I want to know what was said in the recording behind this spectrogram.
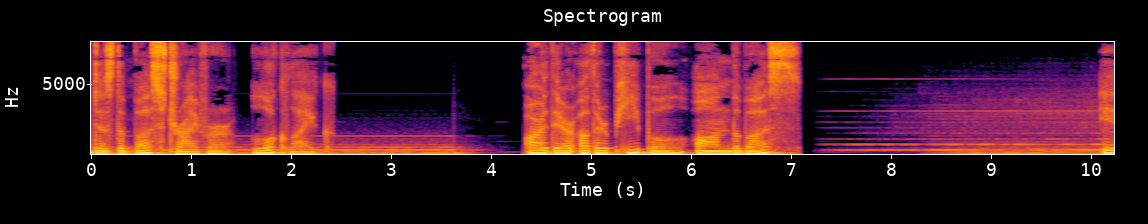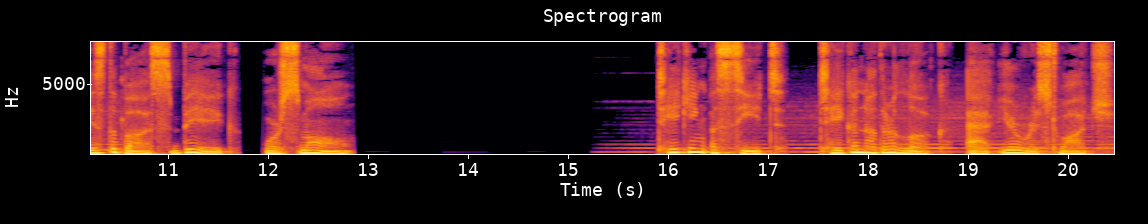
does the bus driver look like? Are there other people on the bus? Is the bus big or small? Taking a seat, take another look at your wristwatch.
